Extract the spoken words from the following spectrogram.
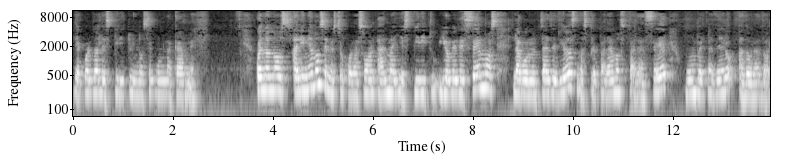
de acuerdo al Espíritu y no según la carne. Cuando nos alineamos en nuestro corazón, alma y espíritu y obedecemos la voluntad de Dios, nos preparamos para ser un verdadero adorador.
